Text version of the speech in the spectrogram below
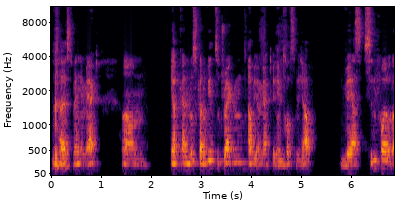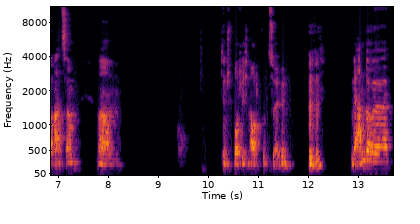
Das mhm. heißt, wenn ihr merkt, ähm, ihr habt keine Lust, Kalorien zu tracken, aber ihr merkt, ihr nehmt trotzdem nicht ab, wäre es sinnvoll oder ratsam, ähm, den sportlichen Output zu erhöhen. Mhm. Eine andere,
